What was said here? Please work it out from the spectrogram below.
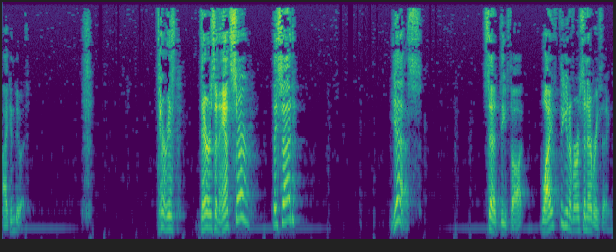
I can do it. There is, there is an answer, they said. Yes, said Deep Thought. Life, the universe, and everything.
